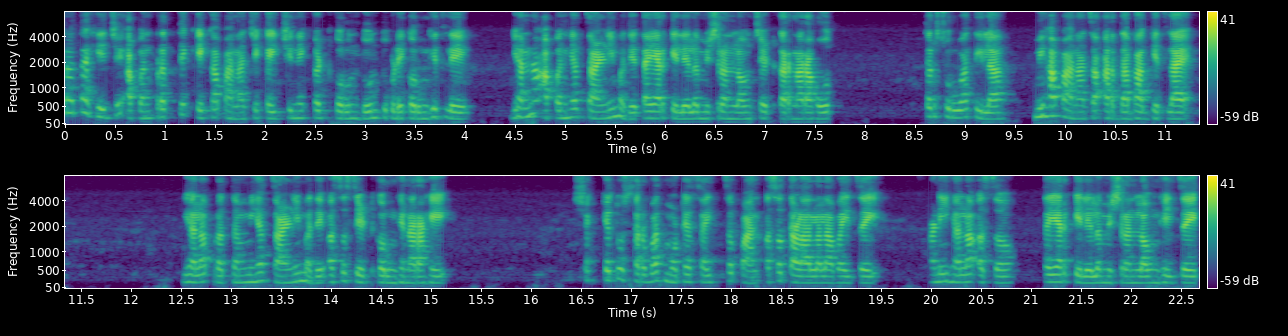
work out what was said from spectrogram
तर आता हे जे आपण प्रत्येक एका पानाचे कैचीने कट करून दोन तुकडे करून घेतले यांना आपण ह्या चाळणीमध्ये तयार केलेलं मिश्रण लावून सेट करणार आहोत. तर सुरुवातीला मी हा पानाचा अर्धा भाग घेतलाय. ह्याला प्रथम मी ह्या चाळणीमध्ये असं सेट करून घेणार आहे. शक्यतो सर्वात मोठ्या साईजचं पान असं तळाला लावायचंय आणि ह्याला असं तयार केलेलं मिश्रण लावून घ्यायचंय.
